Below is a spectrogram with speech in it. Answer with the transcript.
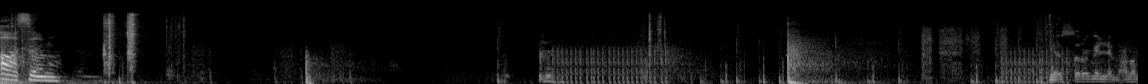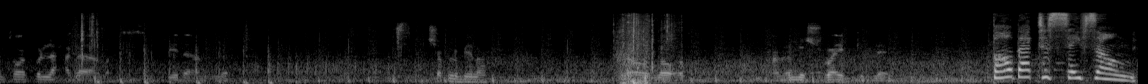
Awesome. يا اسطى الراجل اللي معانا مصور كل حاجة ما تحسش ايه ده يعمل ده شكله بيلعب لا والله أكبر. عامل له شوية كبلات Fall back to safe zone.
